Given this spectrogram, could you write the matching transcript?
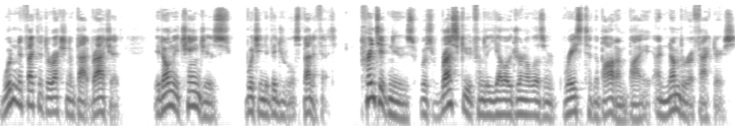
wouldn't affect the direction of that ratchet, it only changes which individuals benefit. Printed news was rescued from the yellow journalism race to the bottom by a number of factors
